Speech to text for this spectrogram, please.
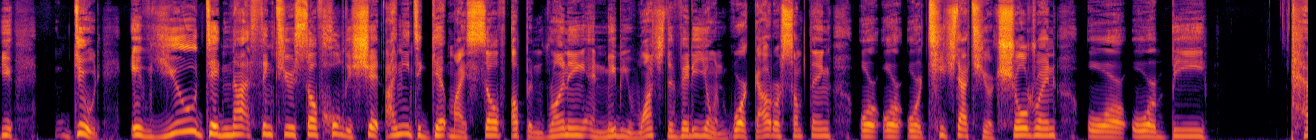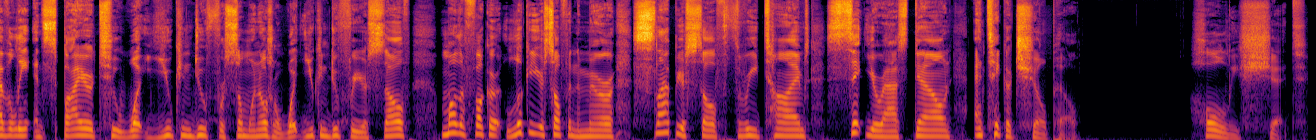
you dude, if you did not think to yourself, holy shit, I need to get myself up and running and maybe watch the video and work out or something, or or or teach that to your children, or or be heavily inspired to what you can do for someone else or what you can do for yourself, motherfucker, look at yourself in the mirror, slap yourself three times, sit your ass down, and take a chill pill. Holy shit.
